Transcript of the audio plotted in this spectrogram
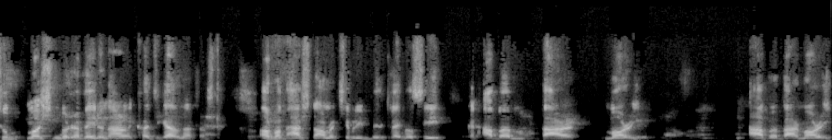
Two Moshe Rabbeinu and Aaron cut together not trusted. Arba Bahash Damar Kibri Bidklei Milsi and Abba Bar Mori. Abba Bar Mori.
